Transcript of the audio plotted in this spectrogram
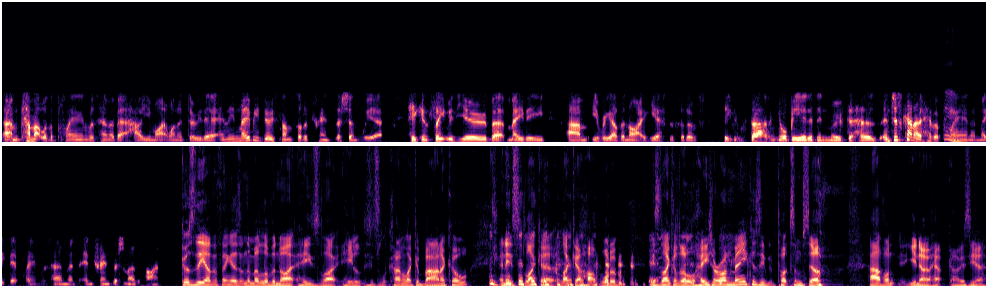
Um, come up with a plan with him about how you might want to do that, and then maybe do some sort of transition where he can sleep with you, but maybe um, every other night he has to sort of he can start in your bed and then move to his, and just kind of have a plan and make that plan with him and, and transition over time. Because the other thing is, in the middle of the night, he's like he, he's kind of like a barnacle, and he's like a like a hot water. He's like a little heater on me because he puts himself half on. You know how it goes, yeah.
